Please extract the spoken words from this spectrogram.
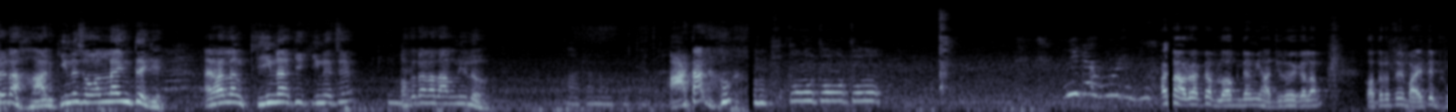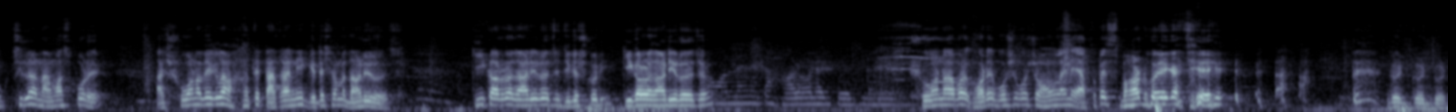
একটা হার কিনেছে অনলাইন থেকে। আমি ভাবলাম কি না কি কিনেছে? কত টাকা দাম নিল? আচ্ছা আরও একটা ব্লগ নিয়ে আমি হাজির হয়ে গেলাম। তুমি বাড়িতে ঢুকছিলাম নামাজ পড়ে? আর সুয়ানা দেখলাম হাতে টাকা নিয়ে গেটের সামনে দাঁড়িয়ে রয়েছে। কি কারণে দাঁড়িয়ে রয়েছে জিজ্ঞেস করি? কি কারণে দাঁড়িয়ে রয়েছে? সুয়ানা আবার ঘরে বসে বসে অনলাইনে এতটাই স্মার্ট হয়ে গেছে। গুড গুড গুড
